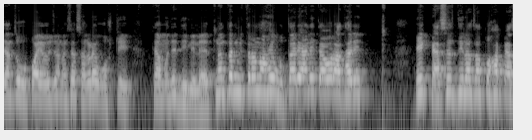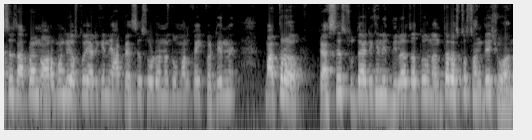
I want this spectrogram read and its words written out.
त्यांचं उपाययोजन अशा सगळ्या गोष्टी त्यामध्ये दिलेल्या आहेत. नंतर मित्रांनो आहे उतारे आणि त्यावर आधारित. एक पॅसेज दिला जातो. हा पॅसेज आपला नॉर्मली असतो. या ठिकाणी हा पॅसेज सोडवणं तुम्हाला काही कठीण नाही. मात्र पॅसेजसुद्धा या ठिकाणी दिला जातो. नंतर असतो संदेशवहन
